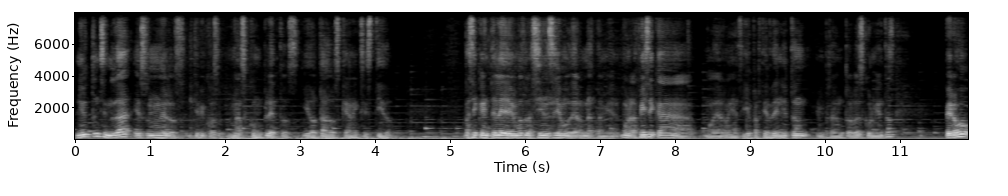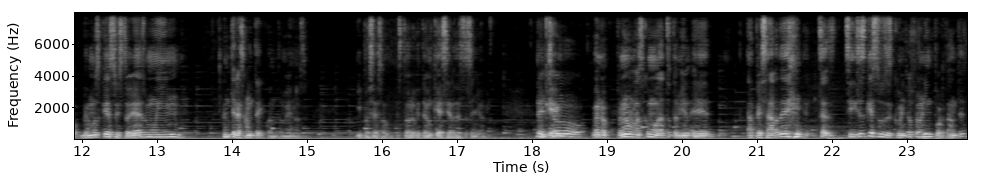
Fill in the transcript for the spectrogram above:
Newton sin duda es uno de los científicos más completos y dotados que han existido. Básicamente le debemos la ciencia moderna también, bueno, la física moderna y así, a partir de Newton empezaron todos los descubrimientos, pero vemos que su historia es muy interesante, cuanto menos. Y pues eso, es todo lo que tengo que decir de este señor. De Porque, hecho, Bueno, bueno, más como dato también, eh, a pesar de, o sea, si dices que sus descubrimientos fueron importantes,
